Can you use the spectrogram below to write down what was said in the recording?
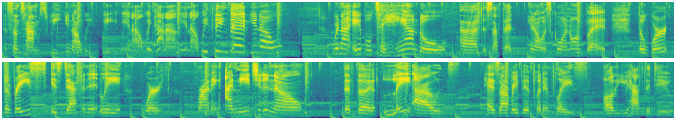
And sometimes we, you know, we, we you know, we kind of, you know, we think that, you know, we're not able to handle uh, the stuff that you know is going on. But the work, the race is definitely worth running. I need you to know that the layout has already been put in place. All you have to do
